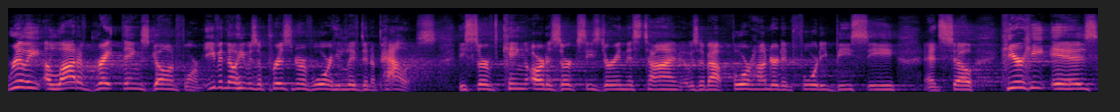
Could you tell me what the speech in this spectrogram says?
really a lot of great things going for him. Even though he was a prisoner of war, he lived in a palace. He served King Artaxerxes during this time. It was about 440 BC. And so here he is.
